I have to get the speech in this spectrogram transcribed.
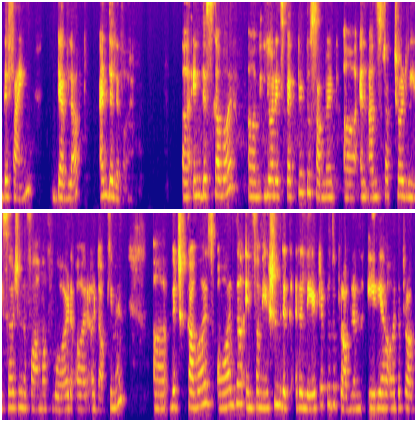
define, develop, and deliver. Uh, in discover, um, you're expected to submit uh, an unstructured research in the form of Word or a document, uh, which covers all the information re- related to the problem area or the pro-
